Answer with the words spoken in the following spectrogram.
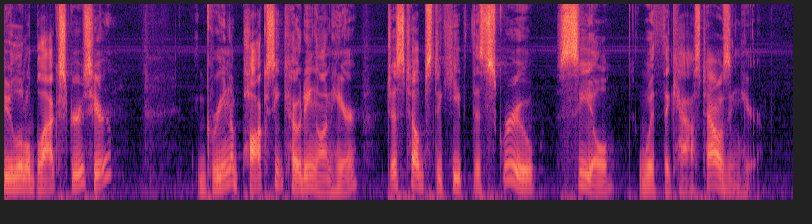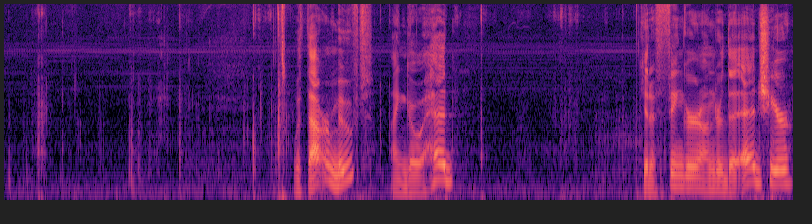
Two little black screws here. Green epoxy coating on here just helps to keep the screw seal with the cast housing here. With that removed, I can go ahead, get a finger under the edge here,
